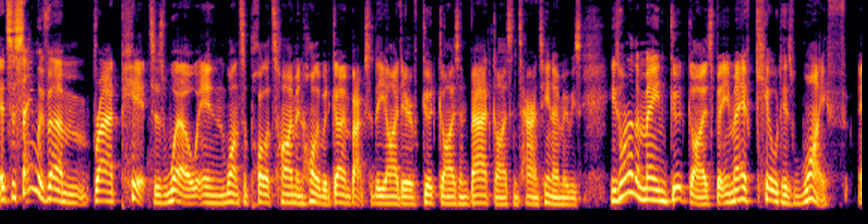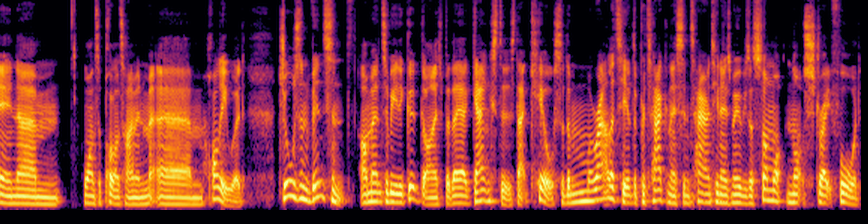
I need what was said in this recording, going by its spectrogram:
It's the same with um, Brad Pitt as well in Once Upon a Time in Hollywood, going back to the idea of good guys and bad guys in Tarantino movies. He's one of the main good guys, but he may have killed his wife in um, Once Upon a Time in um, Hollywood. Jules and Vincent are meant to be the good guys, but they are gangsters that kill. So the morality of the protagonists in Tarantino's movies are somewhat not straightforward,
